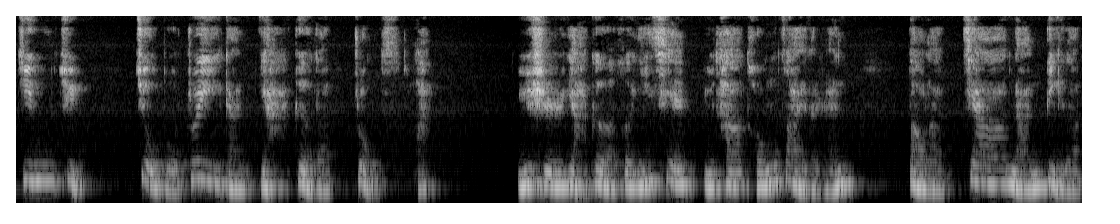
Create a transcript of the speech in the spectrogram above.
惊惧，就不追赶雅各的众子了。于是雅各和一切与他同在的人，到了迦南地的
